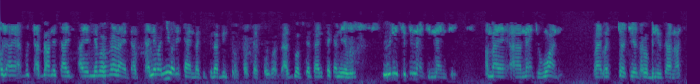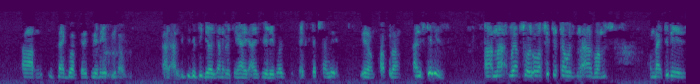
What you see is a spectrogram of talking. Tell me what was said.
but I, would, I'll be honest, I, I never realized that, I never knew at the time that it would have been so successful. But as Bob said, the second year, we released it in 1990 on my uh, 91, right, was 30 years ago, believe it or not. Um, like God said, it really, you know, and, and the, the videos and everything, I, I really was exceptionally, you know, popular, and still is. Um, uh, we have sold over 50,000 albums. And by today's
